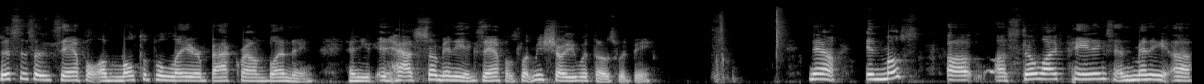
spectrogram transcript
this is an example of multiple layer background blending, and you, it has so many examples. Let me show you what those would be. Now, in most still life paintings and many uh,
